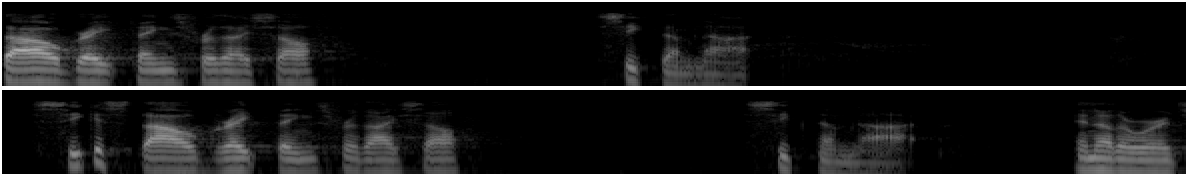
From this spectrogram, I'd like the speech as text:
thou great things for thyself? Seek them not. Seekest thou great things for thyself? Seek them not. In other words,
